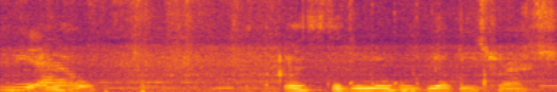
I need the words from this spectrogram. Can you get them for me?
BL? My sister do know who's BLP's trash.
